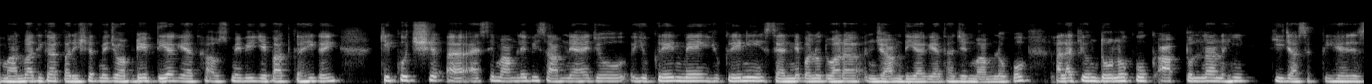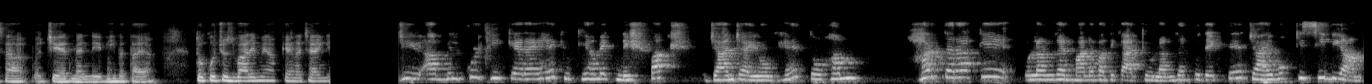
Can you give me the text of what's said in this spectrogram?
मानवाधिकार परिषद में जो अपडेट दिया गया था उसमें भी ये बात कही गई कि कुछ ऐसे मामले भी सामने आए जो यूक्रेन में यूक्रेनी सैन्य बलों द्वारा अंजाम दिया गया था जिन मामलों को। हालाँकि उन दोनों को आप तुलना नहीं की जा सकती है जैसा चेयरमैन ने भी बताया। तो कुछ उस बारे में आप कहना चाहेंगे? जी आप बिल्कुल ठीक कह रहे हैं क्योंकि हम एक निष्पक्ष जाँच आयोग है तो हम हर तरह के उल्लंघन, मानवाधिकार के उल्लंघन को देखते हैं, चाहे वो किसी भी आर्म्ड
